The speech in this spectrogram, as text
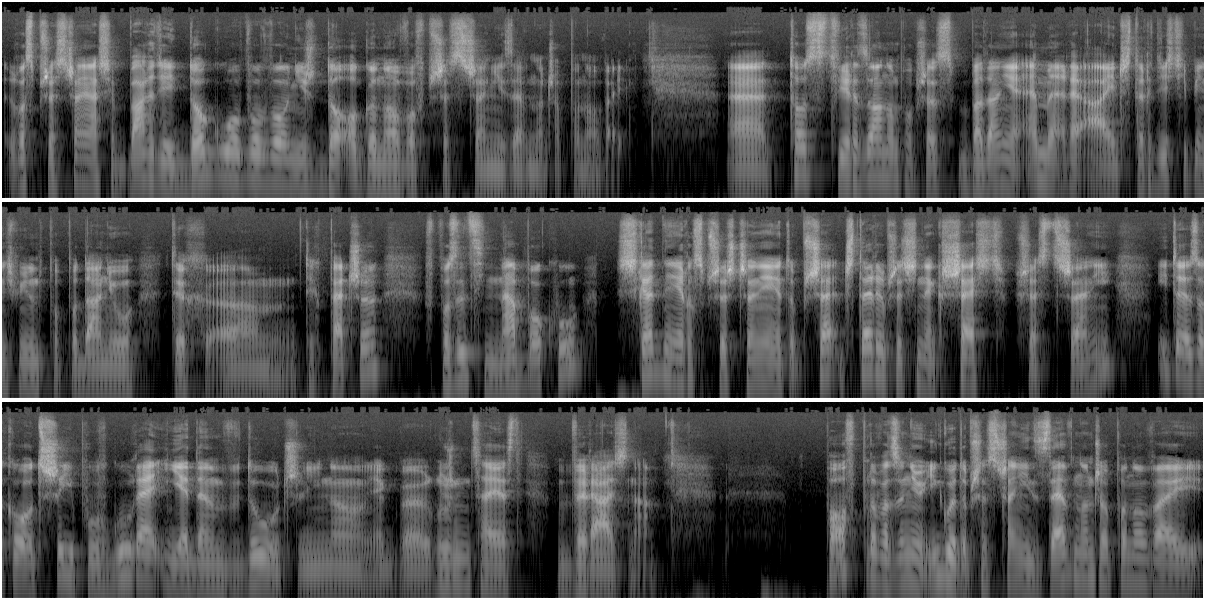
rozprzestrzenia się bardziej dogłowowo niż doogonowo w przestrzeni zewnątrzoponowej. E, to stwierdzono poprzez badanie MRI 45 minut po podaniu tych, um, tych peczy w pozycji na boku. Średnie rozprzestrzenienie to 4,6 przestrzeni i to jest około 3,5 w górę i 1 w dół, czyli no jakby różnica jest wyraźna. Po wprowadzeniu igły do przestrzeni zewnątrzoponowej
